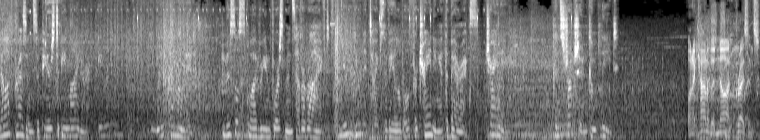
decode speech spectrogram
Nod presence appears to be minor. Unit promoted. Missile squad reinforcements have arrived. New unit types available for training at the barracks. Training. Construction complete. On account of the Nod presence,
